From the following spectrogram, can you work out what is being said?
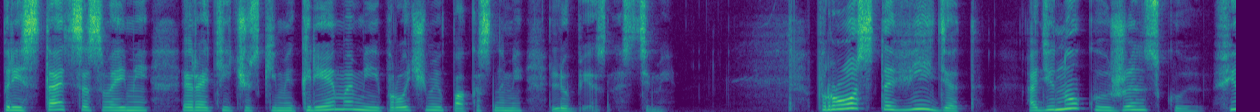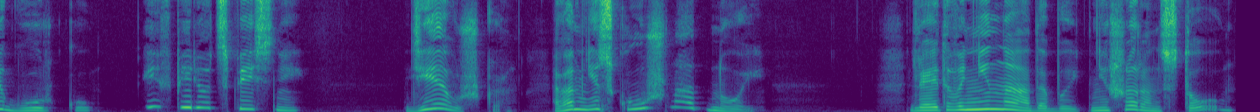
пристать со своими эротическими кремами и прочими пакостными любезностями. Просто видят одинокую женскую фигурку и вперед с песней. «Девушка, а вам не скучно одной?» Для этого не надо быть ни Шерон Стоун,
